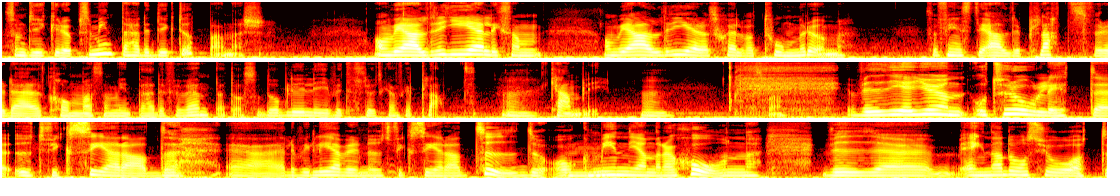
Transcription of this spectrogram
som dyker upp som inte hade dykt upp annars. Om vi aldrig ger, liksom, om vi aldrig ger oss själva tomrum så finns det aldrig plats för det där att komma som vi inte hade förväntat oss och då blir livet till slut ganska platt. Mm. Kan bli. Mm. Vi är ju en otroligt eh, utfixerad, eh, eller vi lever i en utfixerad tid och mm. min generation vi eh, ägnade oss ju åt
